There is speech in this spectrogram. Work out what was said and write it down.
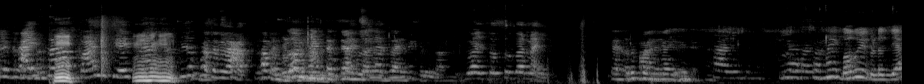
हम्म, हम्म, हम्म. बघू इकडे द्या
